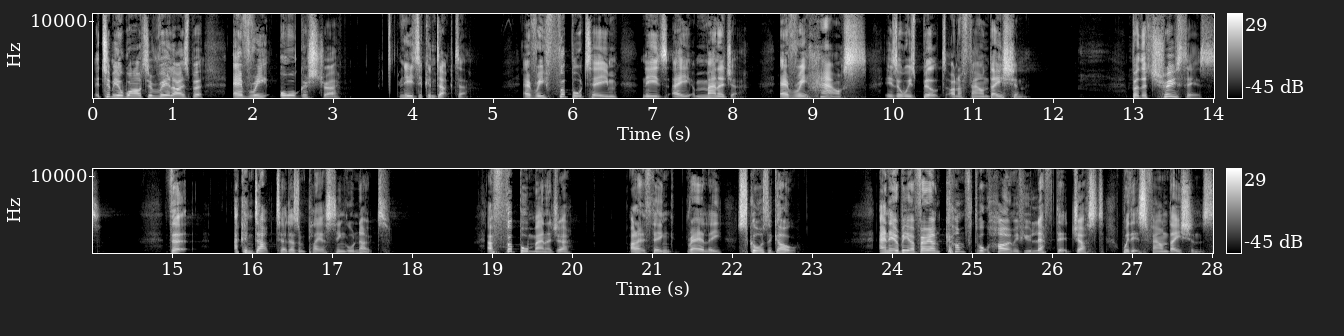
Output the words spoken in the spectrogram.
It took me a while to realize, but every orchestra needs a conductor, every football team needs a manager, every house is always built on a foundation. But the truth is that a conductor doesn't play a single note. A football manager, I don't think, rarely scores a goal. And it would be a very uncomfortable home if you left it just with its foundations.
